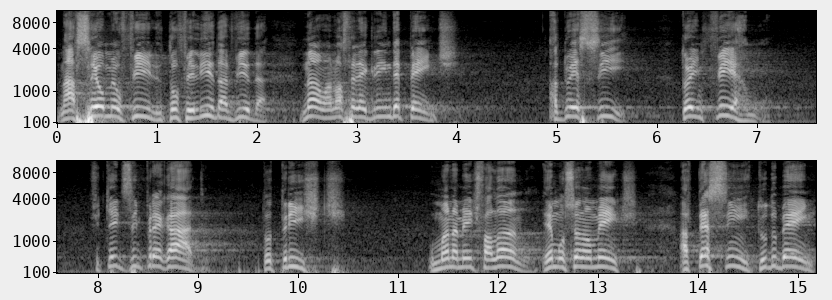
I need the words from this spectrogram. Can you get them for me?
nasceu meu filho, estou feliz da vida. Não, a nossa alegria independe. Adoeci, estou enfermo, fiquei desempregado, estou triste. Humanamente falando, emocionalmente, até sim, tudo bem,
